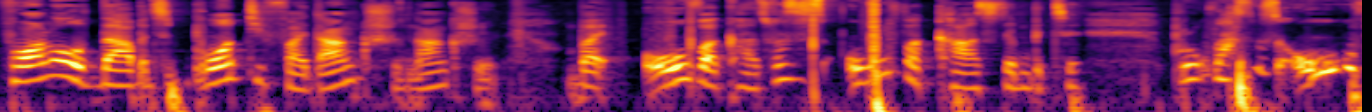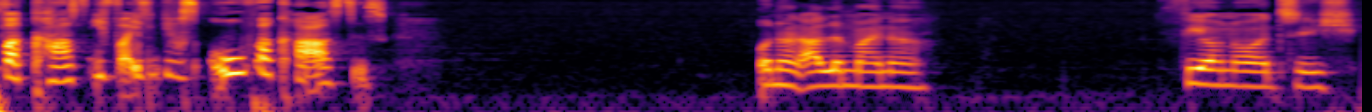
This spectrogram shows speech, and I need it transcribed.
Follow da bei Spotify. Dankeschön, Dankeschön. Und bei Overcast. Was ist Overcast denn bitte? Bro, was ist Overcast? Ich weiß nicht, was Overcast ist. Und dann alle meine 94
